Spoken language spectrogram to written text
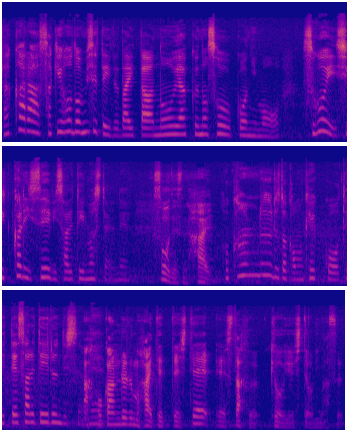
だから先ほど見せていただいた農薬の倉庫にもすごいしっかり整備されていましたよね。そうですね。はい。保管ルールとかも結構徹底されているんですよね。あ保管ルールも、はい、徹底してえースタッフ共有しております。なる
